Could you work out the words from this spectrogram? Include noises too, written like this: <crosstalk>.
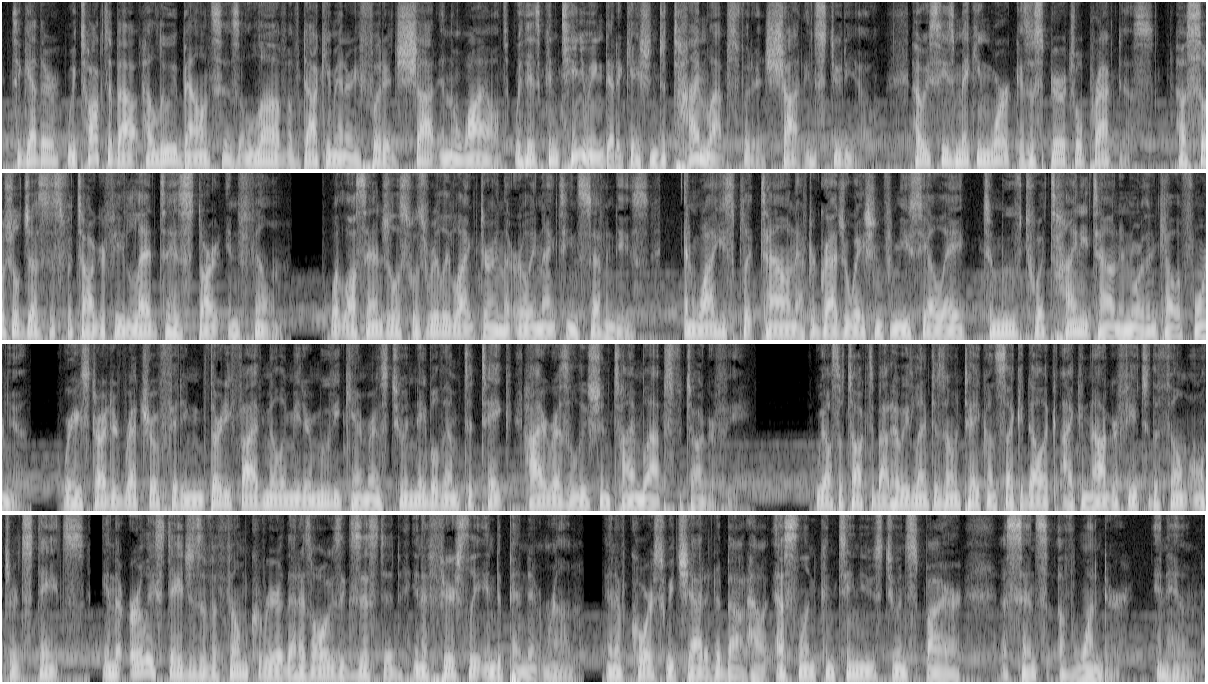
Together, we talked about how Louis balances a love of documentary footage shot in the wild with his continuing dedication to time lapse footage shot in studio, how he sees making work as a spiritual practice, how social justice photography led to his start in film, what Los Angeles was really like during the early 1970s, and why he split town after graduation from UCLA to move to a tiny town in Northern California where he started retrofitting 35mm movie cameras to enable them to take high resolution time lapse photography. We also talked about how he lent his own take on psychedelic iconography to the film Altered States, in the early stages of a film career that has always existed in a fiercely independent realm. And of course, we chatted about how Esalen continues to inspire a sense of wonder in him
